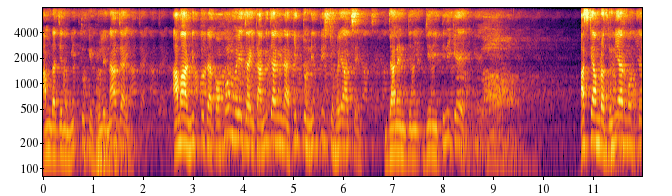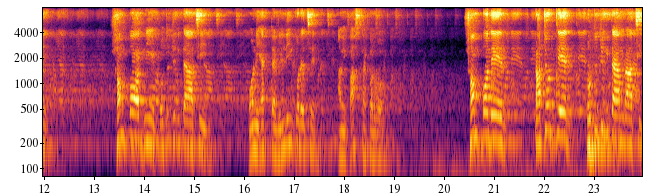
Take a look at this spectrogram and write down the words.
আমরা যেন মৃত্যুকে ভুলে না যাই। আমার মৃত্যুটা কখন হয়ে যায় এটা আমি জানি না, কিন্তু নির্দিষ্ট হয়ে আছে। জানেন তিনি, যিনি, তিনি কে? আজকে আমরা দুনিয়ার মধ্যে সম্পদ নিয়ে প্রতিযোগিতা আছি। উনি একটা বিল্ডিং করেছে, আমি পাঁচটা করব। সম্পদের প্রাচুর্যের প্রতিযোগিতায় আমরা আছি।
